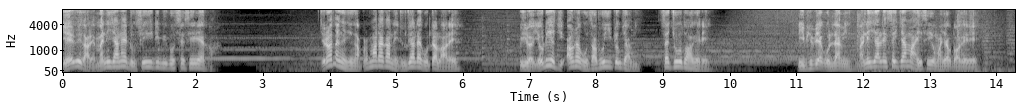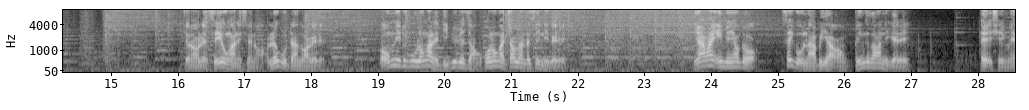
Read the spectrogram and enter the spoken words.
ရဲတွေကလည်းမန်နေဂျာနဲ့အတူ CCTV ကိုစစ်ဆေးတဲ့အခါကျွန်တော်တန်ငယ်ချင်းကပထမတက်ကနေဒုတိယတက်ကိုတက်လာတယ်ပြီးတော့ရုတ်တရက်ကြီးအောက်ထပ်ကိုဇောက်ထိုးကြီးပြုတ်ကြပြီးစက်ကျိုးသွားခဲ့တယ်ဒီဖြစ်ပျက်ကိုလန့်ပြီးမန်နေဂျာလည်းစိတ်ကြမ်းမာရေးဆေးရုံမှာရောက်သွားခဲ့တယ်ကျွန်တော်လည်းဆေးရုံကနေဆင်းတော့အလုပ်ကိုတန်းသွားခဲ့တယ်ကုမ္ပဏီတစ်ခုလုံးကလည်းဒီဖြစ်ပျက်ကြောင့်အကုန်လုံးကကြောက်လန့်တိုက်စိတ်နေခဲ့တယ် ညပိုင်းအိမ်ပြန်ရောက်တော့စိတ်ကိုအနာပေးရအောင်ဘိန်းကစားနေခဲ့တယ်အဲ့အချိန်ပဲ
